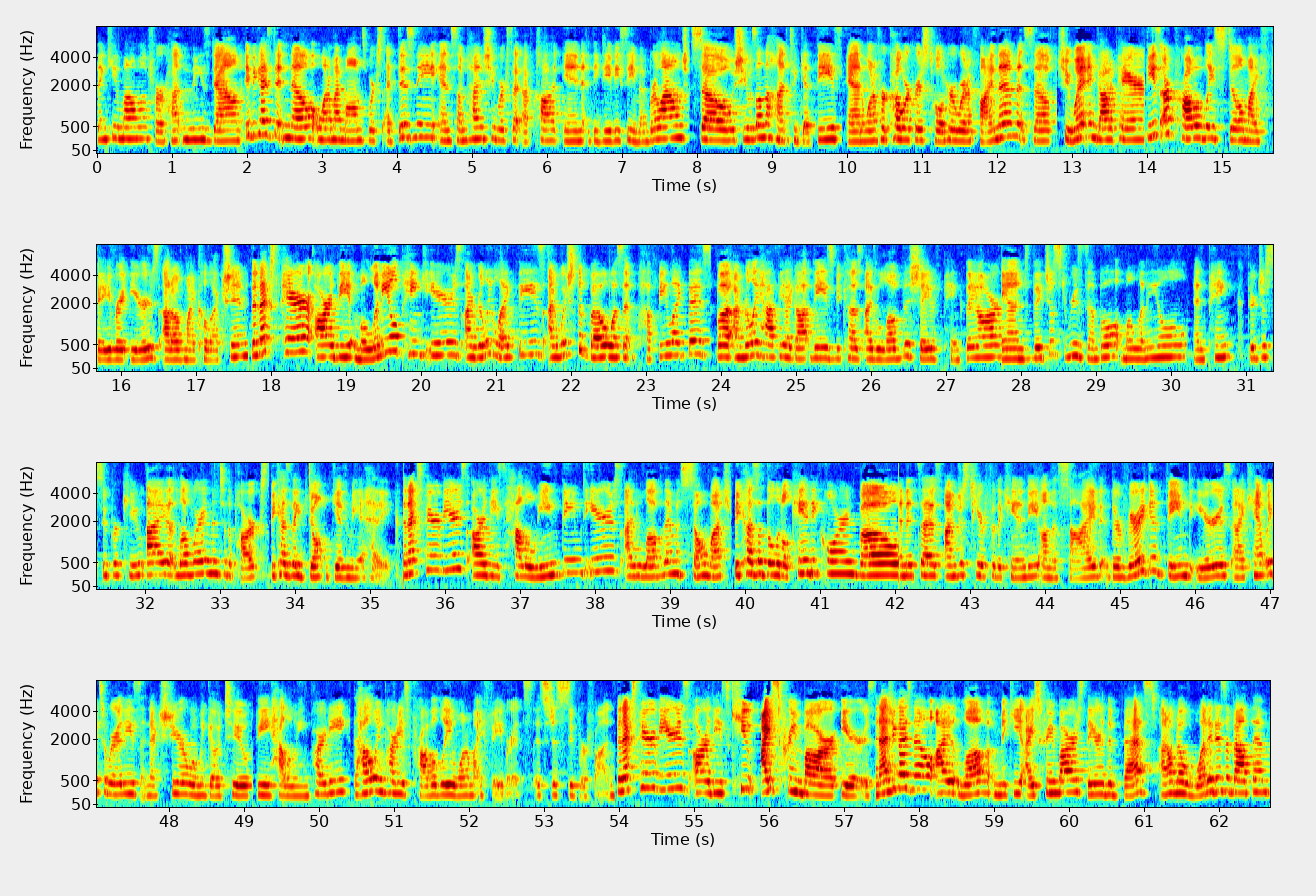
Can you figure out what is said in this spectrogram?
thank you mama for hunting these down. If you guys didn't know, one of my moms works at Disney and sometimes she works at Epcot in the DVC member lounge. So she was on the hunt to get these and one of her coworkers told her where to find them. So she went and got a pair. These are probably still my favorite ears out of my collection. The next pair are the Millennial Pink ears. I really like these. I wish the bow wasn't puffy like this, but I'm really happy I got these because I love the shade of pink they are and they just resemble millennial and pink. They're just super cute. I love wearing them to the parks because they don't give me a headache. The next pair of ears are these Halloween themed ears. I love them so much because of the little candy corn bow and it says I'm just here for the candy on the side. They're very good themed ears and I can't wait to wear these next year when we go to the Halloween party. The Halloween party is probably one of my favorites. It's just super fun. The next pair of ears are these cute ice cream bar ears. And as you guys know, I love Mickey ice cream bars. They are the best. I don't know what it is about them,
